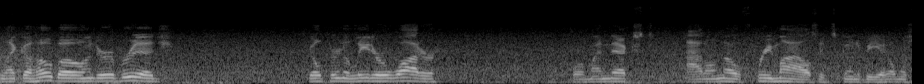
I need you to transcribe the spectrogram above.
Like a hobo under a bridge, filtering a liter of water for my next, I don't know, three miles. It's going to be almost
